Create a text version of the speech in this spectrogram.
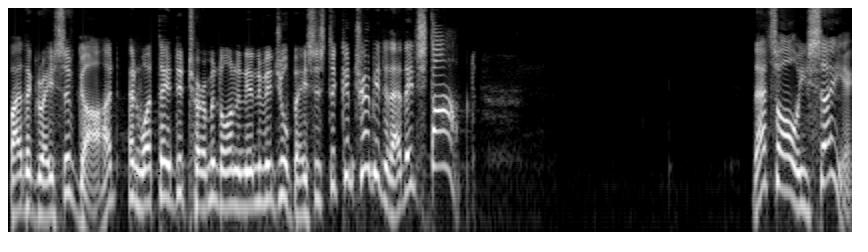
by the grace of God and what they determined on an individual basis to contribute to that. They'd stopped. That's all he's saying.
